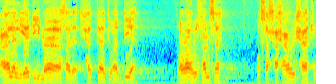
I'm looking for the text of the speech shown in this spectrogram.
على اليد ما أخذت حتى تؤديه رواه الخمسة وصححه الحاكم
